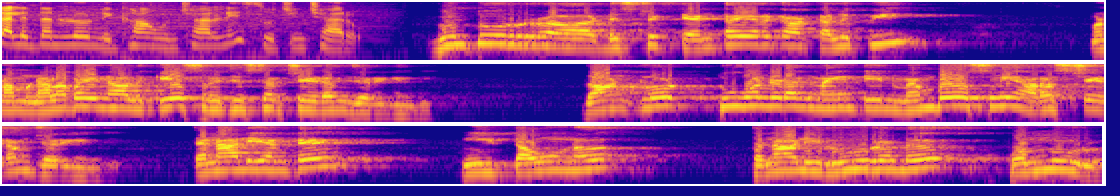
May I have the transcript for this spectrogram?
తల్లిదండ్రులు నిఘా ఉంచాలని సూచించారు. గుంటూరు డిస్ట్రిక్ట్ ఎంటైర్గా కలిపి మనం నలభై నాలుగు కేసు రిజిస్టర్ చేయడం జరిగింది. దాంట్లో టూ హండ్రెడ్ అండ్ నైన్టీన్ మెంబర్స్ని అరెస్ట్ చేయడం జరిగింది. తెనాలి అంటే ఈ టౌన్ తెనాలి రూరల్ పొన్నూరు.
